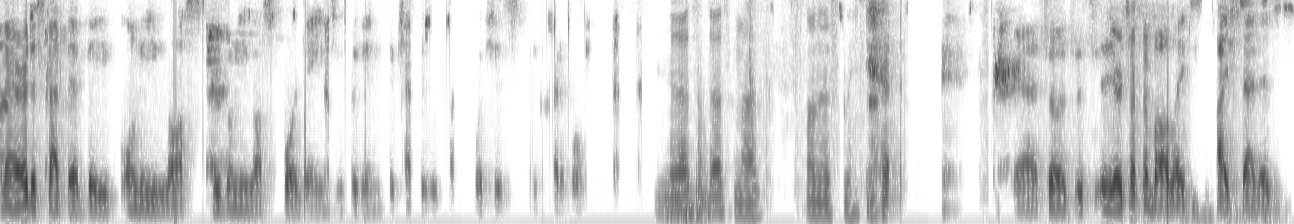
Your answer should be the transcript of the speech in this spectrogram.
And I heard a stat that they've only lost they've only lost four games, including the Champions League, which is incredible. Yeah, that's that's mad, honestly. Yeah, so it's, it's you're talking about like high standards.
